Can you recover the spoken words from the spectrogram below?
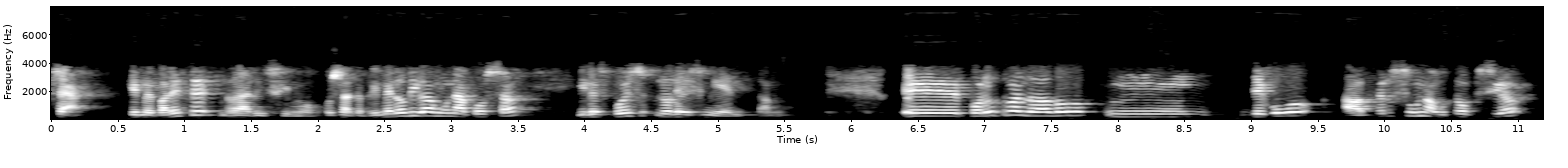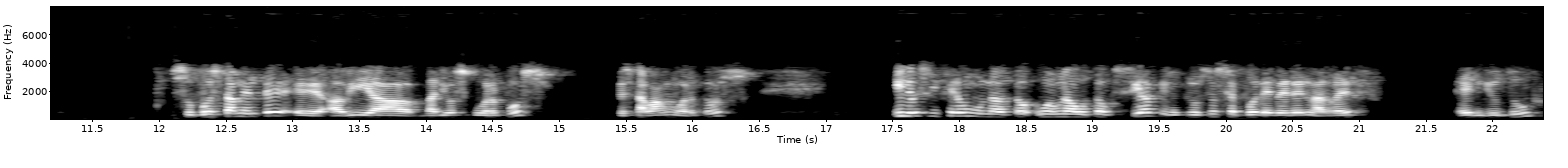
O sea, que me parece rarísimo. O sea, que primero digan una cosa y después lo desmientan. Eh, por otro lado, mm, llegó a hacerse una autopsia. Supuestamente eh, había varios cuerpos que estaban muertos y les hicieron una, autopsia que incluso se puede ver en la red, en YouTube,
